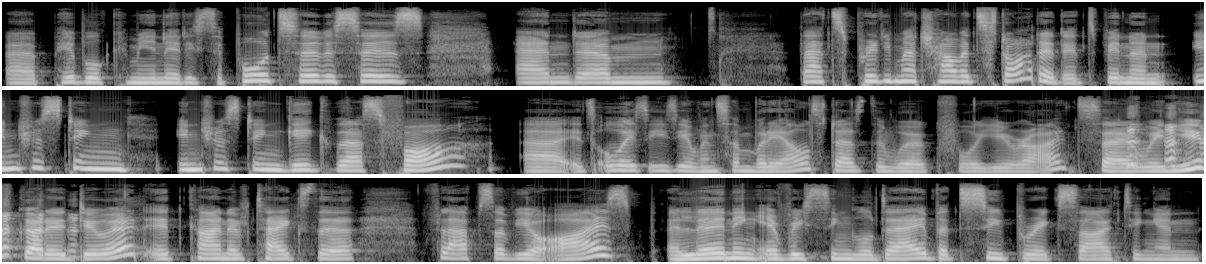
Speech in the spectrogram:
uh, Pebble Community Support Services, and um, that's pretty much how it started. It's been an interesting, interesting gig thus far. Uh, it's always easier when somebody else does the work for you, right? So when you've got to do it, it kind of takes the flaps of your eyes. learning every single day, but super exciting and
